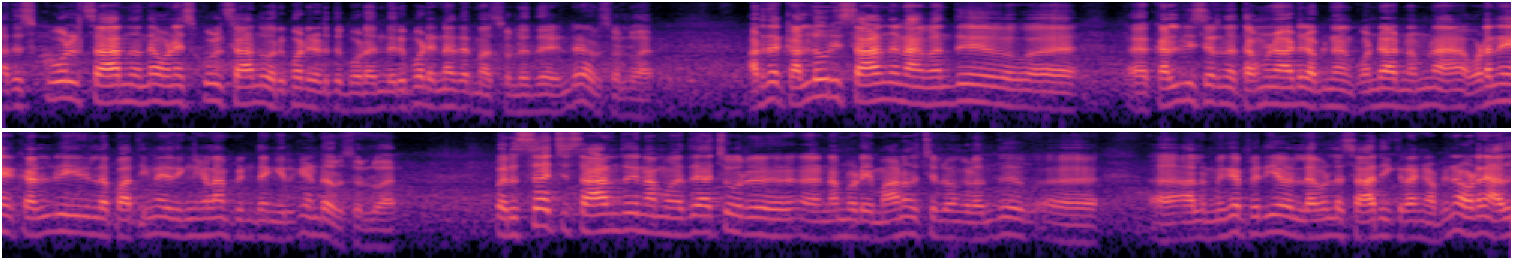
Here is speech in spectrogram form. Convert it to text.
அது ஸ்கூல் சார்ந்து வந்தால் உடனே ஸ்கூல் சார்ந்து ஒரு ரிப்போர்ட் எடுத்து போட. இந்த ரிப்போர்ட் என்ன தெரியுமா சொல்லுது என்று அவர் சொல்லுவார். அடுத்த கல்லூரி சார்ந்து நாங்கள் வந்து கல்வி சிறந்த தமிழ்நாடு அப்படின்னு நாங்கள் கொண்டாடினோம்னா உடனே கல்வியில் பார்த்தீங்கன்னா இது இங்கெல்லாம் பின்தங்கி இருக்கு என்று அவர் சொல்லுவார். இப்போ ரிசர்ச் சார்ந்து நம்ம எதாச்சும் ஒரு நம்மளுடைய மாணவ செல்வங்கள் வந்து அதில் மிகப்பெரிய லெவலில் சாதிக்கிறாங்க அப்படின்னா உடனே அது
